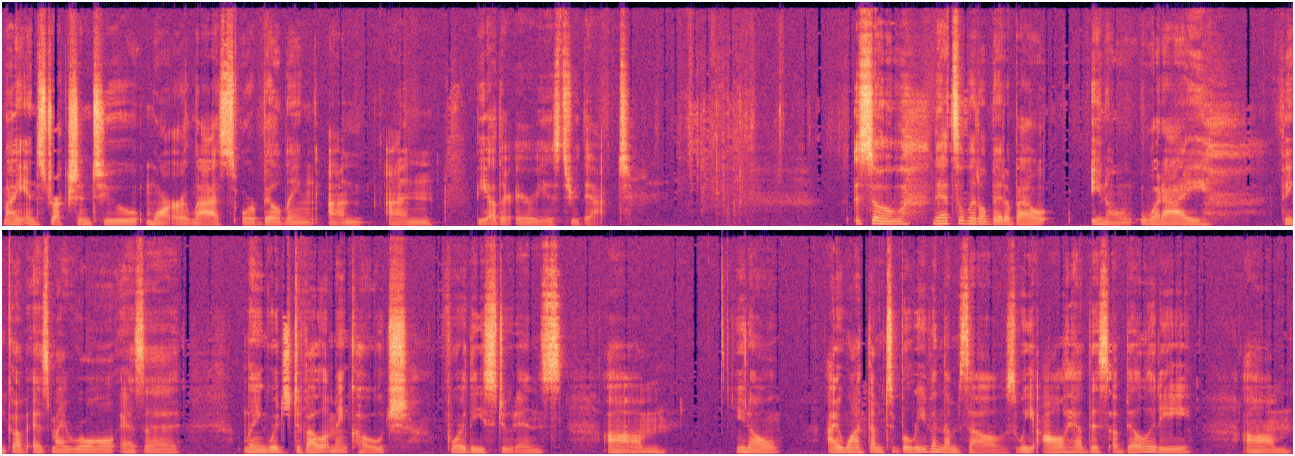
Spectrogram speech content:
my instruction to, more or less, or building on on the other areas through that. So that's a little bit about you know what I think of as my role as a language development coach for these students. Um, you know, I want them to believe in themselves. We all have this ability um,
